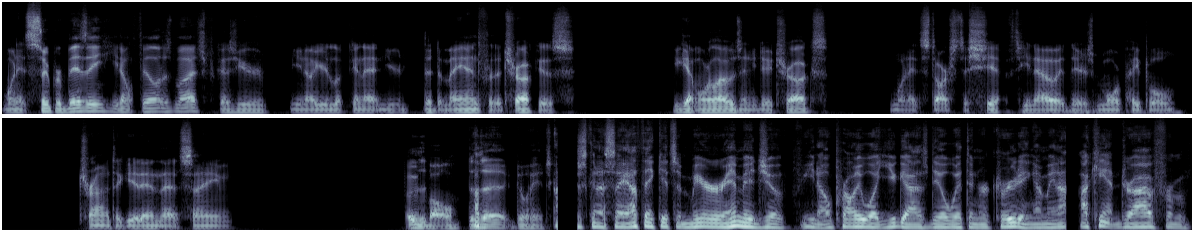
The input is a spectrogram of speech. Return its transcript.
when it's super busy, you don't feel it as much because you're, you know, you're looking at your, the demand for the truck is, you got more loads than you do trucks. When it starts to shift, you know, there's more people trying to get in that same food bowl. Does that go ahead? Scott? just going to say, I think it's a mirror image of, you know, probably what you guys deal with in recruiting. I mean, I, I can't drive from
